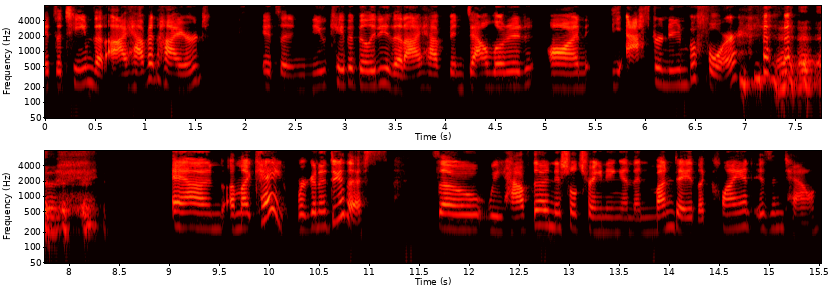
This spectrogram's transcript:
it's a team that I haven't hired. It's a new capability that I have been downloaded on the afternoon before. and I'm like, hey, we're going to do this. So we have the initial training, and then Monday, the client is in town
